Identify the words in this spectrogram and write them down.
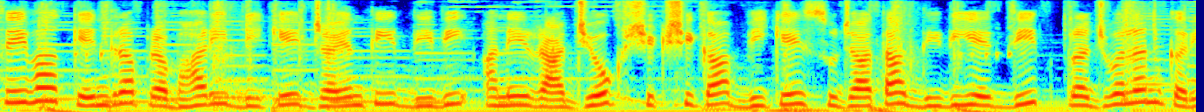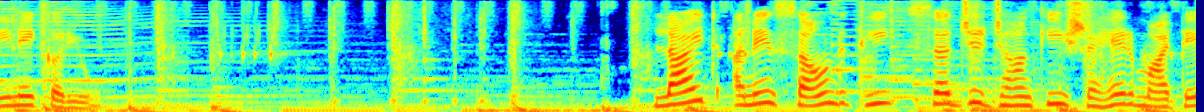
સેવા કેન્દ્ર પ્રભારી બીકે જયંતી દીદી અને રાજયોગ શિક્ષિકા બીકે સુજાતા દીદીએ દીપ પ્રજ્વલન કરીને કર્યું. લાઇટ અને સાઉન્ડથી સજ્જ ઝાંકી શહેર માટે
